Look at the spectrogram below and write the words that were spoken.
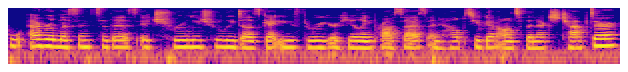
whoever listens to this, it truly, truly does get you through your healing process and helps you get on to the next chapter.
